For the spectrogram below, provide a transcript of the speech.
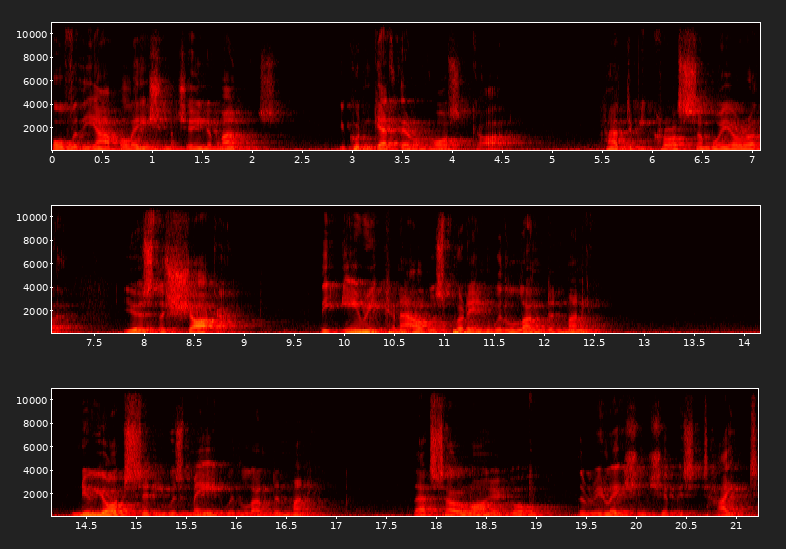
over the Appalachian chain of mountains. You couldn't get there on horse and cart. Had to be crossed some way or other. Use the shocker. The Erie Canal was put in with London money. New York City was made with London money. That's how long ago the relationship is tight.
